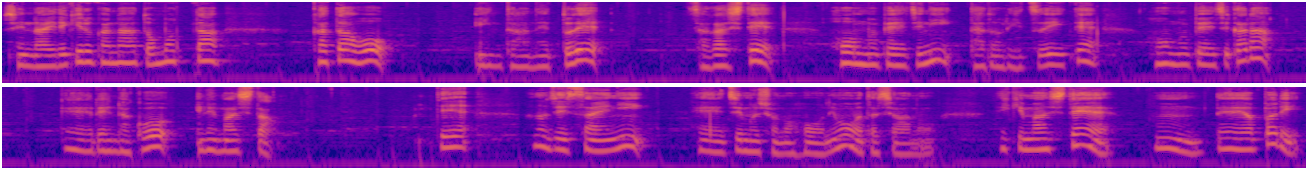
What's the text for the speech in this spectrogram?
信頼できるかなと思った方をインターネットで探してホームページにたどり着いてホームページから、えー、連絡を入れました。であの実際に、えー、事務所の方にも私はあの行きまして、うん、でやっぱり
